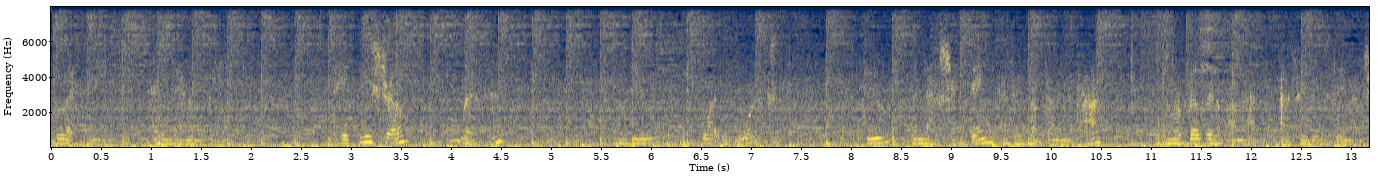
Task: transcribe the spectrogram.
Listening, and. Take these strokes, listen, and do what worked. Do the right thing as we've not done in the past, and we're building upon that as we do with image.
